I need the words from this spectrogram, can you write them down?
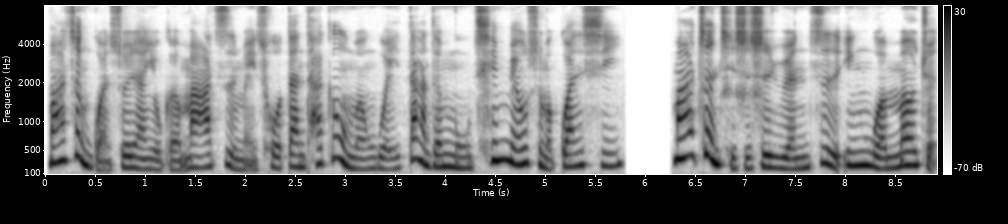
妈政馆虽然有个“妈”字没错，但它跟我们伟大的母亲没有什么关系。妈政其实是源自英文 “merchant”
